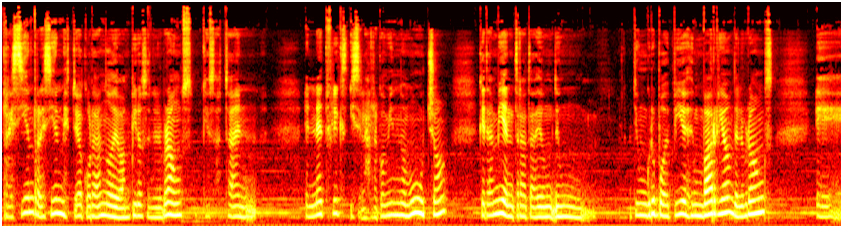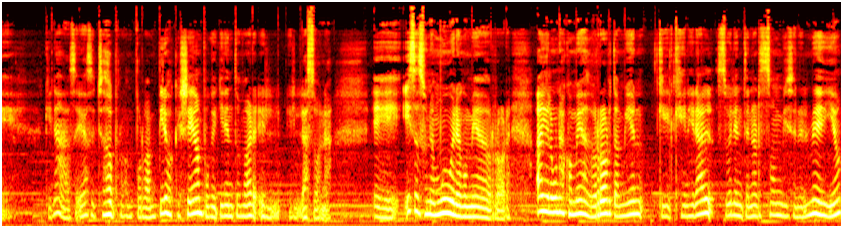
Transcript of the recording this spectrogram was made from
recién, recién me estoy acordando de Vampiros en el Bronx, que esa está en, Netflix y se las recomiendo mucho. Que también trata de un, de un, grupo de pibes de un barrio del Bronx. Eh, que nada, se ve acechado por, vampiros que llegan porque quieren tomar la zona. Eh, esa es una muy buena comedia de horror. Hay algunas comedias de horror también que en general suelen tener zombies en el medio,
